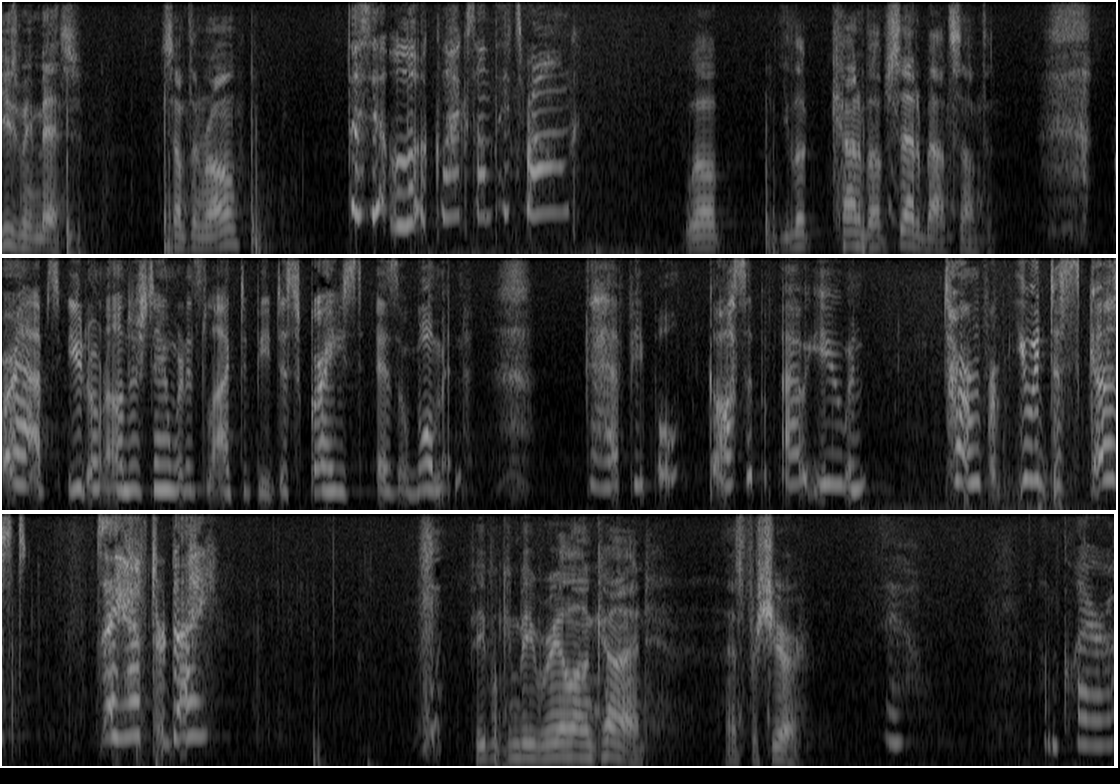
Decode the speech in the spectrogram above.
Excuse me, miss. Something wrong? Does it look like something's wrong? Well, you look kind of upset about something. Perhaps you don't understand what it's like to be disgraced as a woman. To have people gossip about you and turn from you in disgust day after day. People can be real unkind. That's for sure. Yeah. I'm Clara.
